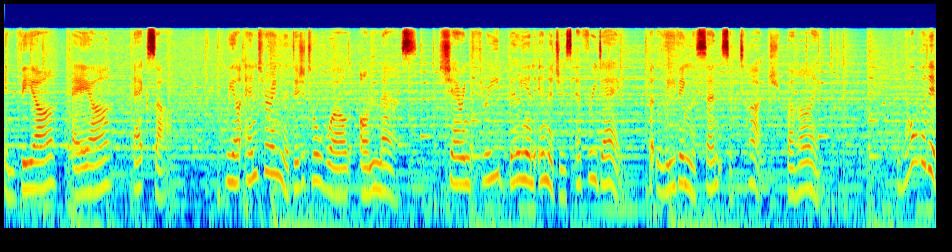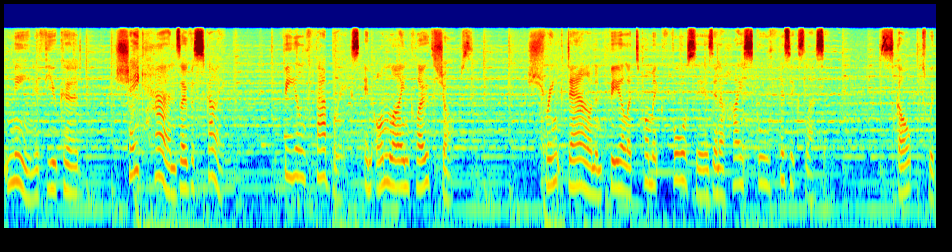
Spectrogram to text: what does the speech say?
in VR, AR, XR. We are entering the digital world en masse, sharing 3 billion images every day, but leaving the sense of touch behind. What would it mean if you could shake hands over Skype, feel fabrics in online clothes shops, shrink down and feel atomic forces in a high school physics lesson, sculpt with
